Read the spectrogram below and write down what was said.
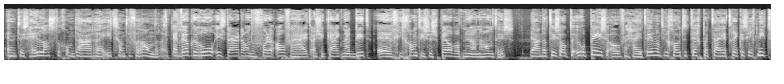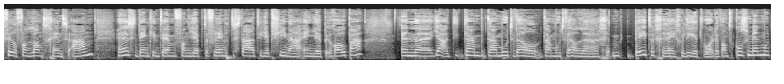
En het is heel lastig om daar eh, iets aan te veranderen. Dus- En welke rol is daar dan voor de overheid als je kijkt naar dit eh, gigantische spel wat nu aan de hand is? Ja, en dat is ook de Europese overheid. Hè? Want die grote techpartijen trekken zich niet veel van landsgrenzen aan. Hè? Ze denken in termen van je hebt de Verenigde Staten, je hebt China en je hebt Europa. En eh, ja, die, daar, daar moet wel, daar moet wel eh, ge- beter gereguleerd worden. Want de consument moet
